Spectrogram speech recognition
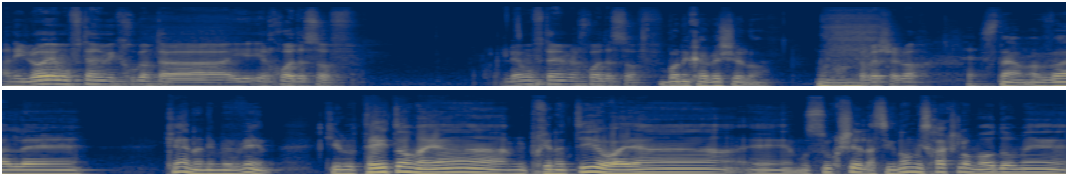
אני לא אהיה מופתע אם ייקחו גם את ה... ילכו עד הסוף. לא אהיה מופתע אם ילכו עד הסוף. בוא נקווה שלא. מקווה שלא. סתם, אבל אה, כן, אני מבין. כאילו, טייטום היה, מבחינתי, הוא היה, אה, הוא סוג של, הסגנון משחק שלו מאוד דומה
